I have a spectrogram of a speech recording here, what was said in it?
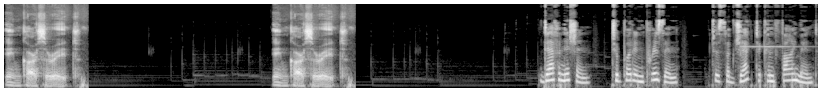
incarcerate incarcerate Definition. To put in prison. To subject to confinement.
